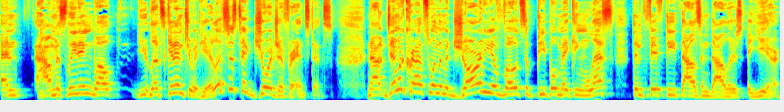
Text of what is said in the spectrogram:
And how misleading? Well, you, let's get into it here. Let's just take Georgia, for instance. Now, Democrats won the majority of votes of people making less than $50,000 a year.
